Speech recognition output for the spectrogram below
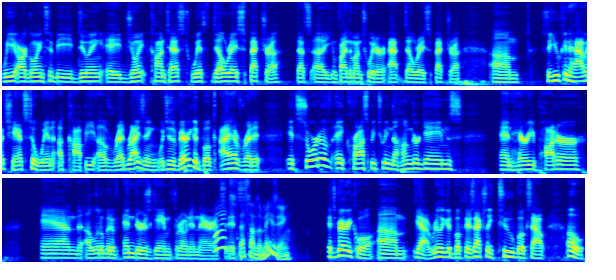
we are going to be doing a joint contest with Del Rey Spectra. That's uh, you can find them on Twitter at Del Rey Spectra. Um, so you can have a chance to win a copy of Red Rising, which is a very good book. I have read it. It's sort of a cross between The Hunger Games and Harry Potter and a little bit of Ender's Game thrown in there. What? It's, it's that sounds amazing. it's very cool. Um, yeah, really good book. There's actually two books out. Oh,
